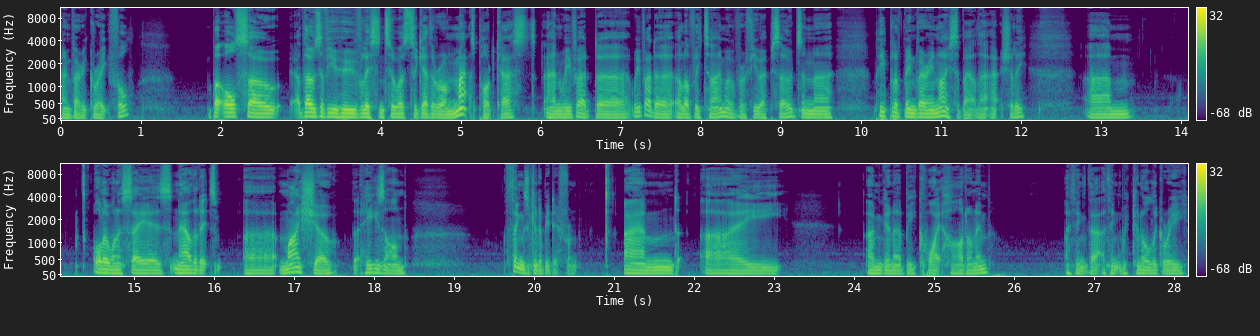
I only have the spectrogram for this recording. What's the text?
I'm very grateful. But also, those of you who've listened to us together on Matt's podcast, and we've had uh, we've had a, a, lovely time over a few episodes, and uh, people have been very nice about that. Actually, um, all I want to say is now that it's uh, my show that he's on, things are going to be different, and I I'm gonna be quite hard on him. I think that I think we can all agree.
